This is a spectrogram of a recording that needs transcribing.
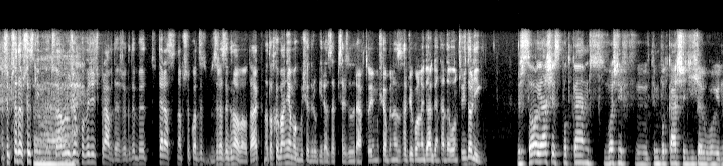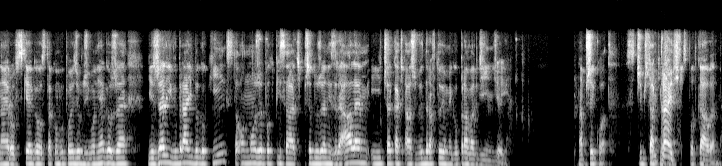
Znaczy przede wszystkim Eee. trzeba ludziom powiedzieć prawdę, że gdyby teraz na przykład zrezygnował, tak, no to chyba nie mógłby się drugi raz zapisać do draftu i musiałby na zasadzie wolnego agenta dołączyć do ligi. Wiesz co, ja się spotkałem z, właśnie w, w tym podcaście dzisiaj u Wojnarowskiego z taką wypowiedzią Giwoniego, że jeżeli wybraliby go Kings, to on może podpisać przedłużenie z Realem i czekać, aż wydraftują jego prawa gdzie indziej. Na przykład. Z czymś takim się spotkałem.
